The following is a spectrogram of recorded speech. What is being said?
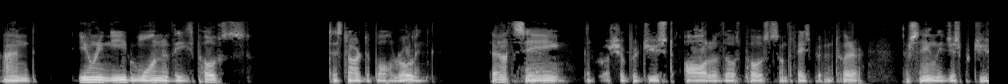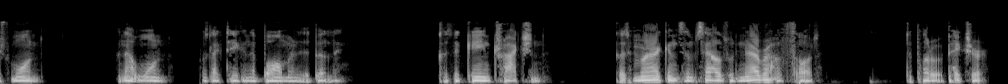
And you only need one of these posts to start the ball rolling. They're not saying that Russia produced all of those posts on Facebook and Twitter. They're saying they just produced one. And that one was like taking the bomb into the building. Because it gained traction. Because Americans themselves would never have thought to put up a picture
